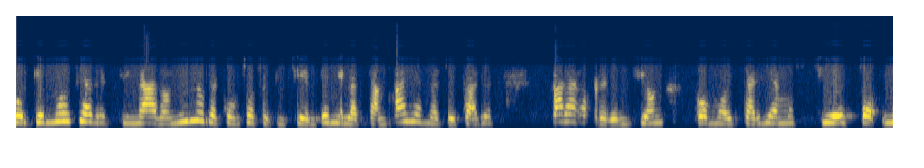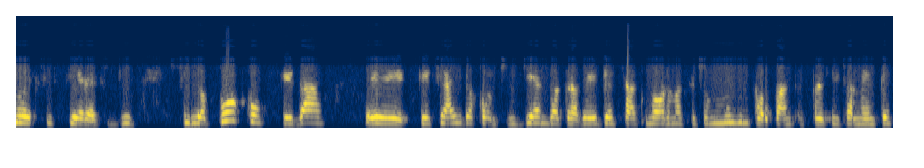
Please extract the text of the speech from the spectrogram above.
porque no se ha destinado ni los recursos suficientes ni las campañas necesarias para la prevención como estaríamos si esto no existiera. Si lo poco que da, eh, que se ha ido construyendo a través de estas normas que son muy importantes precisamente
